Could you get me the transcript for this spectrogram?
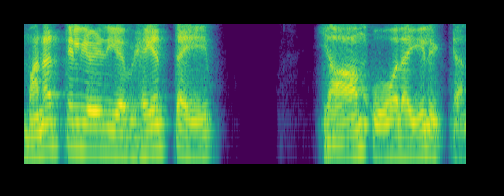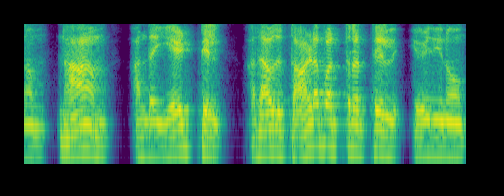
மனத்தில் எழுதிய விஷயத்தை யாம் ஓலையில் இட்டனம். நாம் அந்த ஏட்டில் அதாவது தாழபத்திரத்தில் எழுதினோம்.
